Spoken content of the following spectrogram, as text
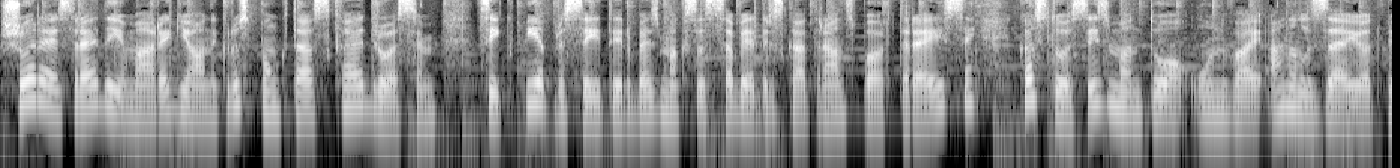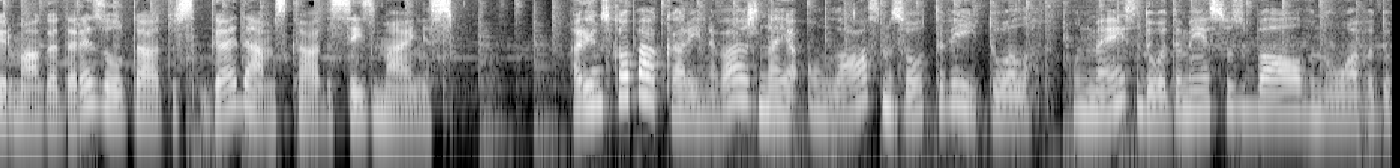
Šoreiz raidījumā reģiona krustpunktā skaidrosim, cik pieprasīti ir bezmaksas sabiedriskā transporta reisi, kas tos izmanto un vai analizējot pirmā gada rezultātus, gaidāmas kādas izmaiņas. Ar jums kopā Karina Vāžnaja un Lāsma Zota Vītola, un mēs dodamies uz Balvu novadu.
